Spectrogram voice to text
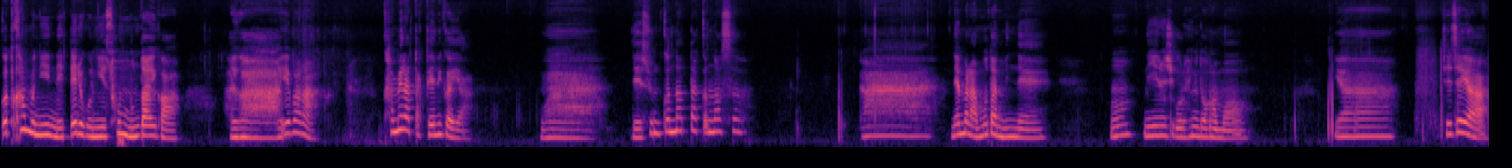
끄떡하면 니내 때리고 니 손 문다 아이가 아이가 이봐라. 카메라 딱 되니까 야 와내 숨 끝났다 끝났어. 아 내 말 아무도 안 믿네. 어? 니 이런 식으로 행동하면 야 제재야.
